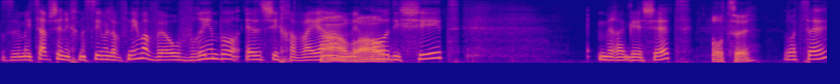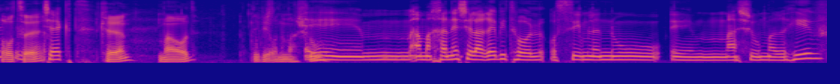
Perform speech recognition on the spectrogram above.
זה מיצב שנכנסים אליו פנימה ועוברים בו איזושהי חוויה אה, מאוד וואו. אישית, מרגשת. רוצה. רוצה? רוצה. צ'קט. כן, מה עוד? תני לי עוד משהו. Um, המחנה של הרביט הול עושים לנו um, משהו מרהיב.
